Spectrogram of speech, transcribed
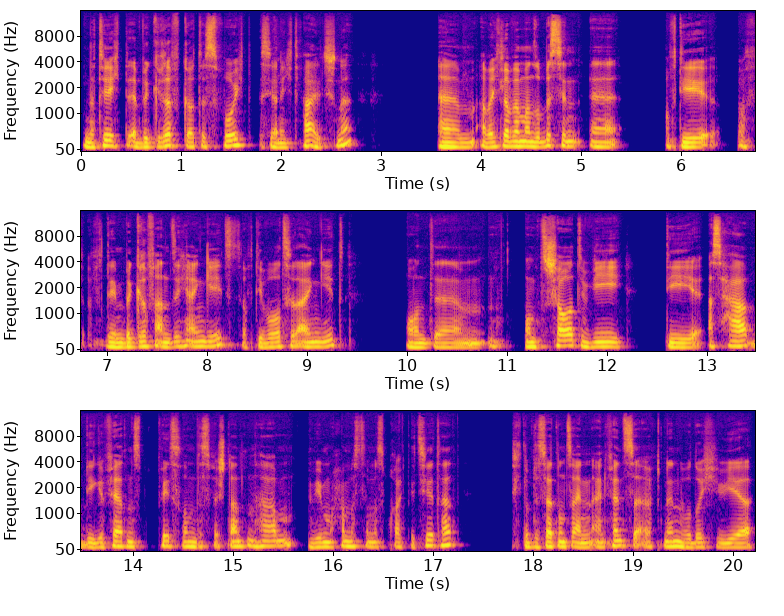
Natürlich, der Begriff Gottesfurcht ist ja nicht falsch, ne? Ähm, aber ich glaube, wenn man so ein bisschen äh, auf, die, auf den Begriff an sich eingeht, auf die Wurzel eingeht und, ähm, und schaut, wie die Ashab, die Gefährten des Propheten das verstanden haben, wie Mohammed das praktiziert hat. Ich glaube, das wird uns ein, ein Fenster öffnen, wodurch wir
